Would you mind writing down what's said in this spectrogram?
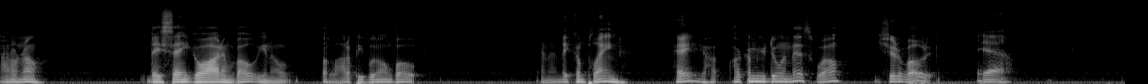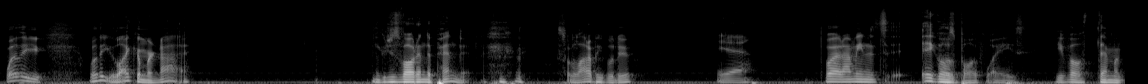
I don't know. They say go out and vote. You know, a lot of people don't vote, and then they complain. Hey, how, how come you're doing this? Well, you should have voted. yeah, whether you whether you like them or not. You could just vote independent. That's what a lot of people do. yeah, But I mean, it's it goes both ways. You vote Demo-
